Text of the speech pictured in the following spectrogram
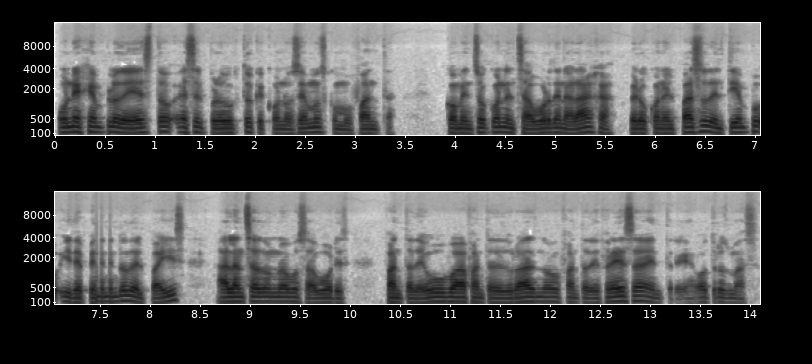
Un ejemplo de esto es el producto que conocemos como Fanta. Comenzó con el sabor de naranja, pero con el paso del tiempo y dependiendo del país ha lanzado nuevos sabores, Fanta de uva, Fanta de durazno, Fanta de fresa, entre otros más.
